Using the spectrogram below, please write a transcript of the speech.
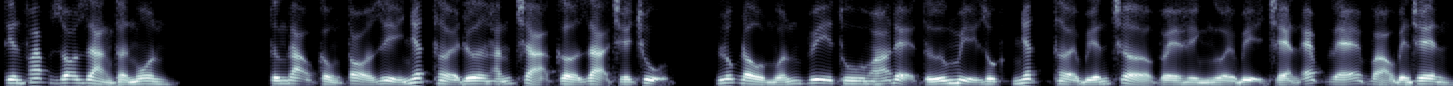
Tiên pháp rõ ràng thần môn từng đạo cổng tỏ gì nhất thời đưa hắn trả cờ dạ chế trụ, lúc đầu muốn vi thu hóa đệ tứ mỹ dục nhất thời biến trở về hình người bị chèn ép ghé vào bên trên.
